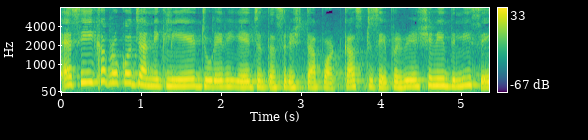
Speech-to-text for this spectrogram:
ऐसी ही खबरों को जानने के लिए जुड़े रहिए जनता श्रेष्ठता पॉडकास्ट से। प्रवीण दिल्ली से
